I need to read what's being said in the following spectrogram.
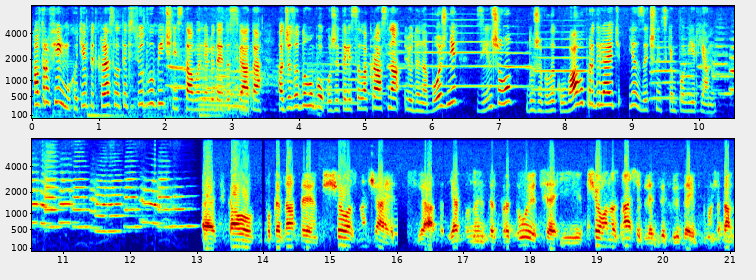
Автор фільму хотів підкреслити всю двобічність ставлення людей до свята. Адже з одного боку жителі села Красна люди набожні, з іншого дуже велику увагу приділяють язичницьким повір'ям. Е, Цікаво показати, що означає свято, як воно інтерпретується і що воно значить для цих людей. Тому що там,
